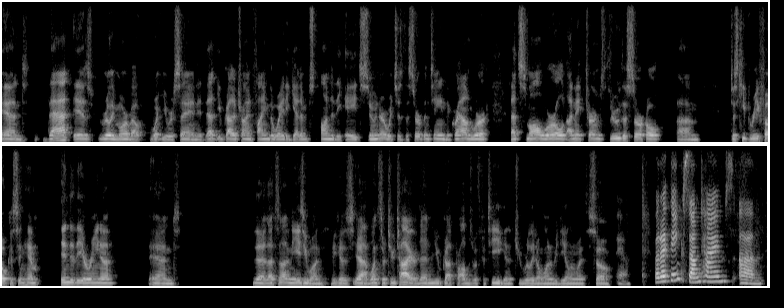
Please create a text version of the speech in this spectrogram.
and that is really more about what you were saying that you've got to try and find the way to get them onto the aid sooner which is the serpentine the groundwork that small world. I make turns through the circle um, just keep refocusing him into the arena. And yeah, that's not an easy one because yeah, once they're too tired, then you've got problems with fatigue and that you really don't want to be dealing with. So yeah, but I think sometimes um,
